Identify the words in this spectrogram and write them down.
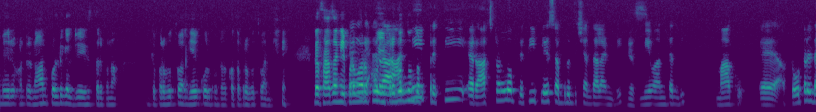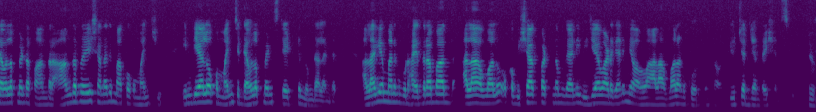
మీరు అంటే నాన్ పొలిటికల్ జేసీ తరపున ఇంకా ప్రభుత్వానికి ఏం కోరుకుంటారు కొత్త ప్రభుత్వానికి? అంటే సహజంగా ఇప్పటి వరకు ఈ ప్రభుత్వం ప్రతి రాష్ట్రంలో ప్రతి ప్లేస్ అభివృద్ధి చెందాలండి. మేము అంటుంది మాకు total development of Andhra Andhra Pradesh అనేది మాకు ఒక మంచి ఇండియాలో ఒక మంచి డెవలప్మెంట్ స్టేట్ కింద ఉండాలండి అది అలాగే మనకి ఇప్పుడు హైదరాబాద్ అలా అవ్వాలో ఒక విశాఖపట్నం కానీ విజయవాడ కానీ మేము అలా అవ్వాలని కోరుకుంటాం ఫ్యూచర్ జనరేషన్స్కి Yes.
